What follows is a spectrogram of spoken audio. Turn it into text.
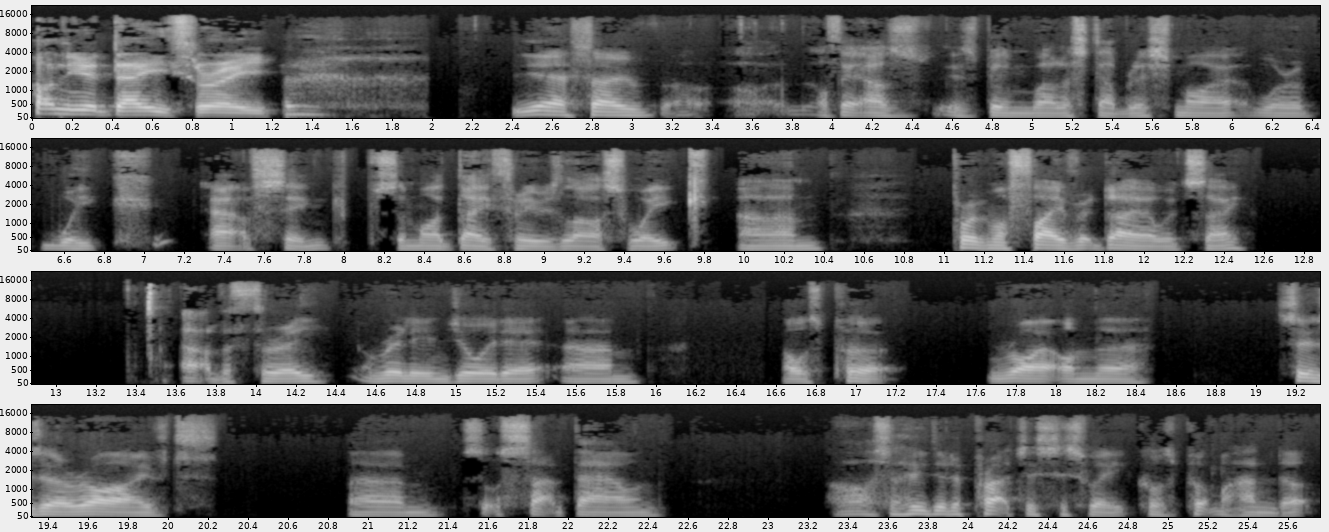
on your day three? Yeah, so uh, I think as it's been well established, my we're a week out of sync. So my day three was last week. Um, probably my favourite day, I would say, out of the three. I really enjoyed it. Um, I was put right on the as soon as I arrived, um, sort of sat down. Oh, so who did a practice this week? Of course, put my hand up.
